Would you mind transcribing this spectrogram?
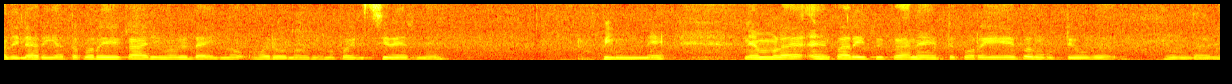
അതിലറിയാത്ത കുറേ കാര്യങ്ങളുണ്ടായിരുന്നു ഓരോന്നോരോന്ന് പഠിച്ച് വരുന്നത് പിന്നെ നമ്മളെ പറയിപ്പിക്കാനായിട്ട് കുറേ പെൺകുട്ടികൾ എന്താണ്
